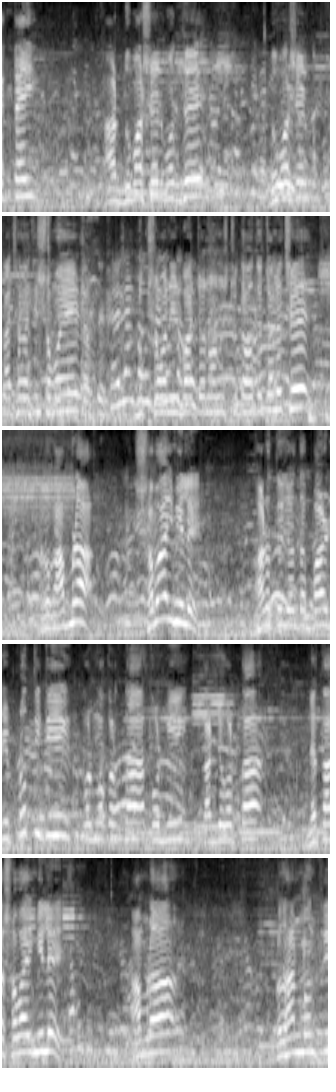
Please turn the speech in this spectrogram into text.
একটাই আর দু মাসের মধ্যে দু মাসের কাছাকাছি সময়ে লোকসভা নির্বাচন অনুষ্ঠিত হতে চলেছে এবং আমরা সবাই মিলে ভারতীয় জনতা পার্টির প্রতিটি কর্মকর্তা, কর্মী, কার্যকর্তা, নেতা সবাই মিলে আমরা প্রধানমন্ত্রী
